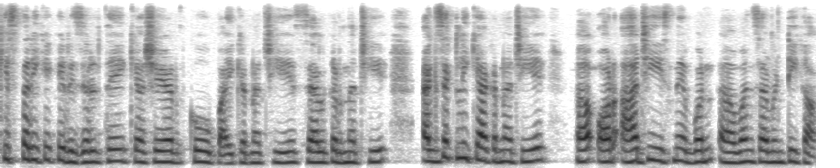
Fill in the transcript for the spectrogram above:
किस तरीके के रिज़ल्ट थे, क्या शेयर को बाई करना चाहिए सेल करना चाहिए एग्जैक्टली क्या करना चाहिए? और आज ही इसने वन वन सेवेंटी का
